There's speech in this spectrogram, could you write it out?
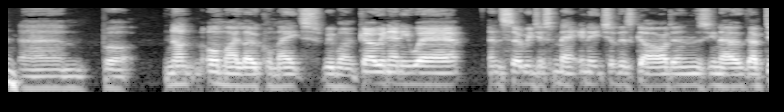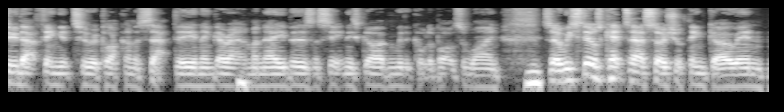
Mm. Um, but not all my local mates. We weren't going anywhere, and so we just met in each other's gardens. You know, I'd do that thing at two o'clock on a Saturday, and then go around to my neighbours and sit in his garden with a couple of bottles of wine. Mm. So we still kept our social thing going.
